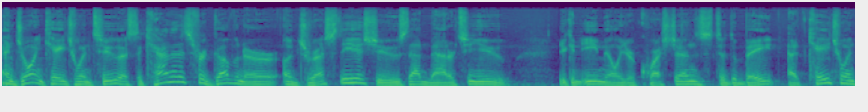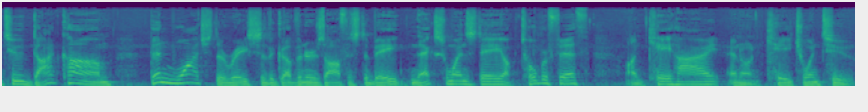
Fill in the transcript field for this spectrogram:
And join KHON2 as the candidates for governor address the issues that matter to you. You can email your questions to debate at khon2.com, then watch the race to the governor's office debate next Wednesday, October 5th on KHII and on KHON2.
